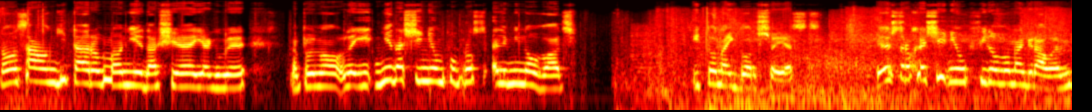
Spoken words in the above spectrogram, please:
No całą gitarą no nie da się jakby na pewno nie da się nią po prostu eliminować. I to najgorsze jest. Ja już trochę się nią chwilowo nagrałem.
